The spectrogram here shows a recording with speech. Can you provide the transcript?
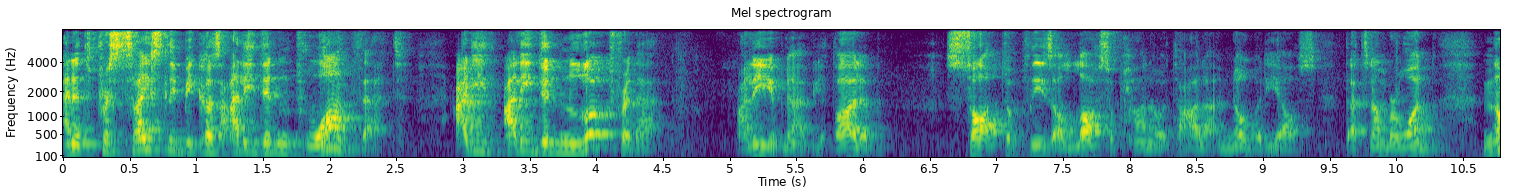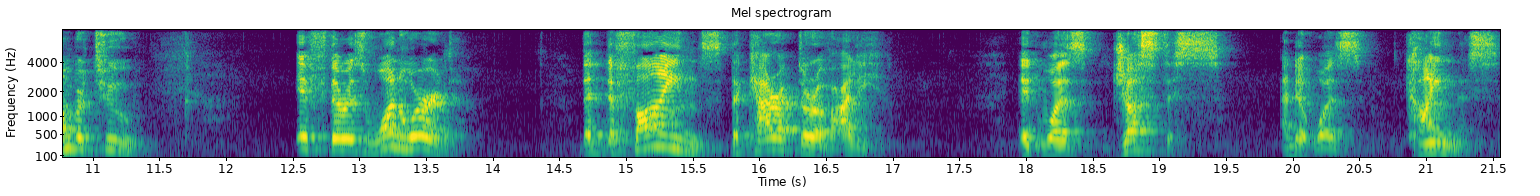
And it's precisely because Ali didn't want that. Ali, Ali didn't look for that. Ali ibn Abi Talib sought to please Allah subhanahu wa ta'ala and nobody else. That's number one. Number two, if there is one word that defines the character of Ali, it was justice and it was kindness.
